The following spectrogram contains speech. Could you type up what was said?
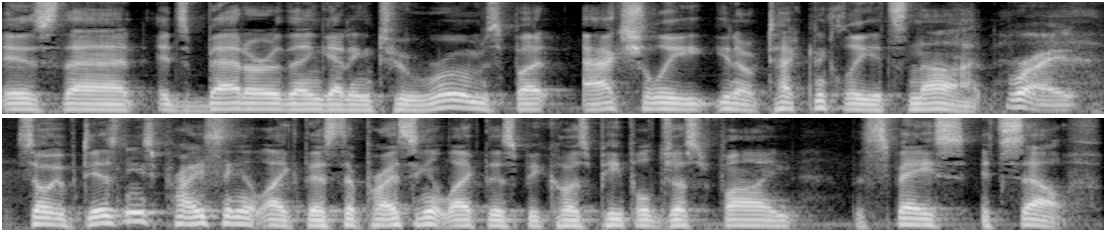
is that it's better than getting two rooms, but actually, you know, technically it's not. Right. So if Disney's pricing it like this, they're pricing it like this because people just find the space itself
